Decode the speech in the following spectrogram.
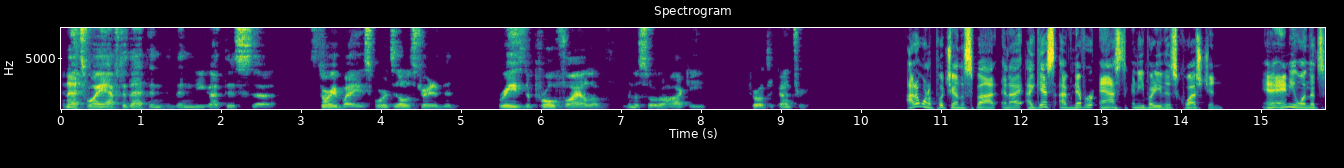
And that's why after that, then then you got this uh, story by Sports Illustrated that raised the profile of Minnesota hockey throughout the country. I don't want to put you on the spot, and I, I guess I've never asked anybody this question. And anyone that's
